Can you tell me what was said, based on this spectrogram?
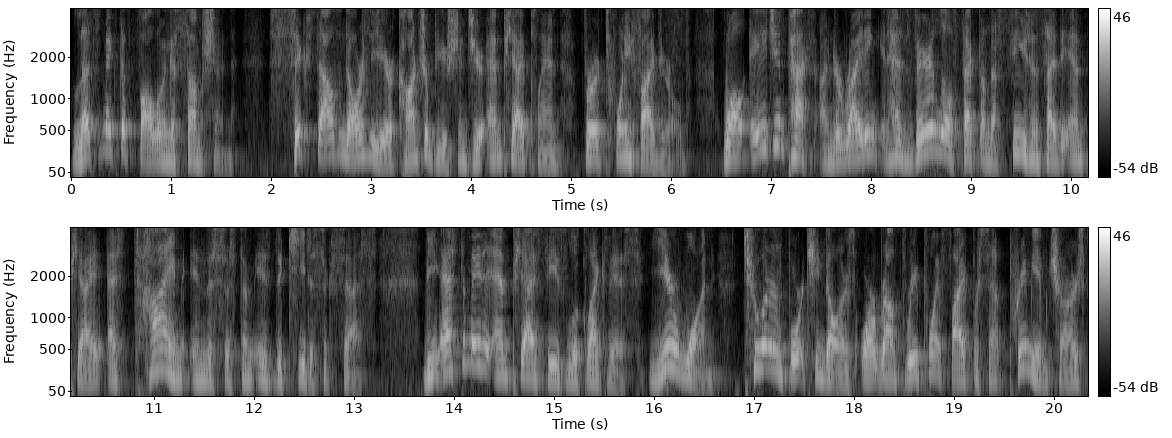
let's make the following assumption. $6,000 a year contribution to your MPI plan for a 25 year old. While age impacts underwriting, it has very little effect on the fees inside the MPI as time in the system is the key to success. The estimated MPI fees look like this. Year one, $214 or around 3.5% premium charge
